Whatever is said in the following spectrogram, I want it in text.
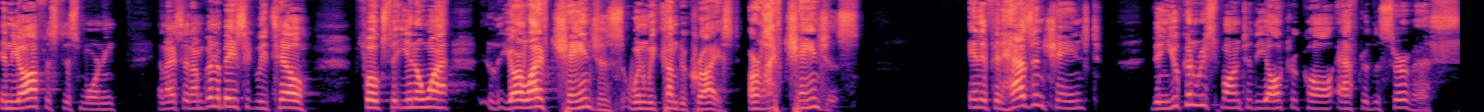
in the office this morning, and I said, I'm going to basically tell folks that, you know what? Our life changes when we come to Christ. Our life changes. And if it hasn't changed, then you can respond to the altar call after the service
